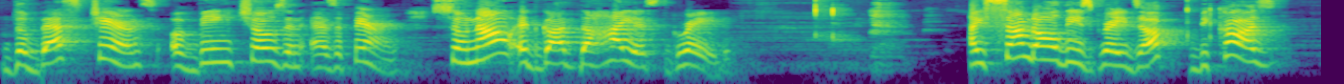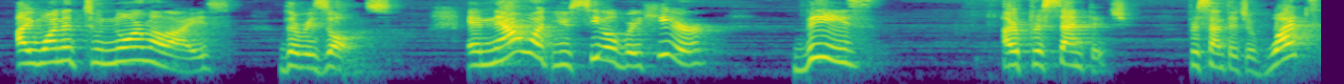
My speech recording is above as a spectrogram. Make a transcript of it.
the best chance of being chosen as a parent. So now it got the highest grade. I summed all these grades up because I wanted to normalize the results. And now what you see over here, these are percentage. Percentage of what?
